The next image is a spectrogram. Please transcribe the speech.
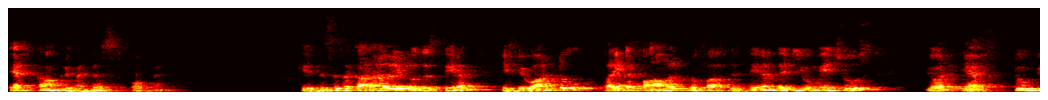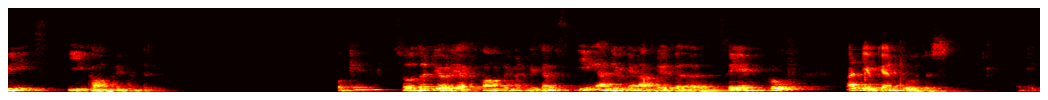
F complement is open. Okay, this is a corollary to this theorem. If you want to write a formal proof of this theorem, then you may choose your F to be E complement. Okay, so that your F complement becomes E and you can apply the same proof and you can prove this. Okay.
